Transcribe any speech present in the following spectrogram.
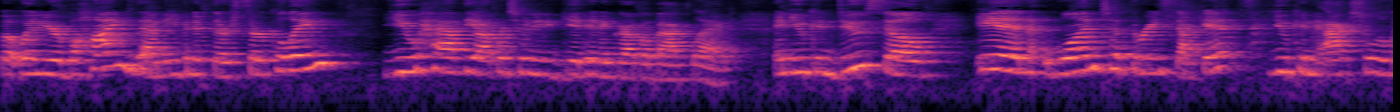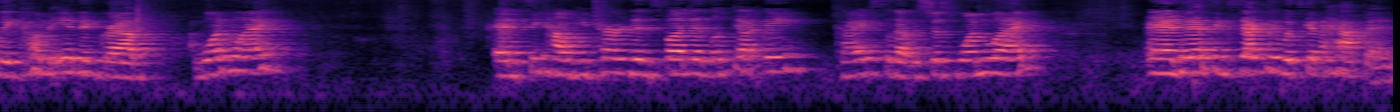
But when you're behind them, even if they're circling, you have the opportunity to get in and grab a back leg. And you can do so in one to three seconds. You can actually come in and grab one leg and see how he turned and spun and looked at me. Okay, so that was just one leg. And that's exactly what's gonna happen.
